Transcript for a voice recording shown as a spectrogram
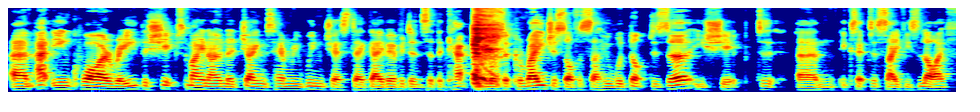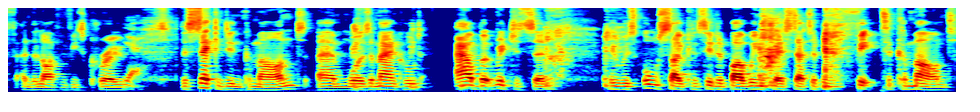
Um, at the inquiry, the ship's main owner, James Henry Winchester, gave evidence that the captain was a courageous officer who would not desert his ship to, um, except to save his life and the life of his crew. Yeah. The second in command um, was a man called Albert Richardson, who was also considered by Winchester to be fit to command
